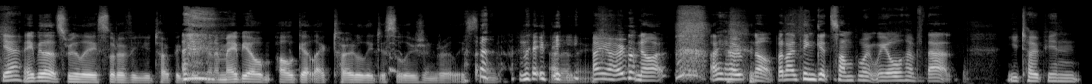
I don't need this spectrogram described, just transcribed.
Yeah. Maybe that's really sort of a utopic vision and maybe I'll I'll get like totally disillusioned really soon. Maybe. I don't know. I hope not. I hope not. But I think at some point we all have that utopian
